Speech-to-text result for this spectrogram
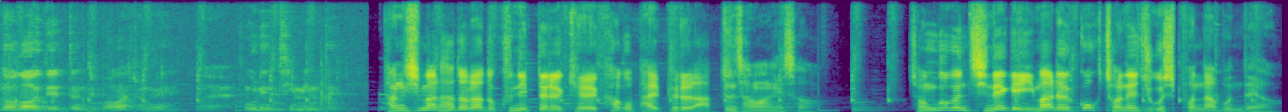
너가 어디에 있든지 뭐가 중요해. 우린 팀인데. 당시만 하더라도 군입대를 계획하고 발표를 앞둔 상황에서 정국은 진에게 이 말을 꼭 전해주고 싶었나 본데요.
